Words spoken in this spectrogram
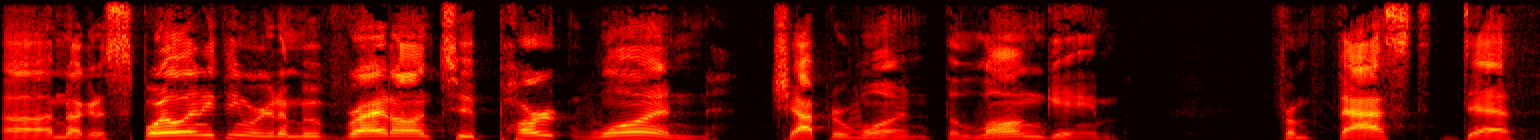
Uh, I'm not going to spoil anything. We're going to move right on to part one chapter one, the long game, from fast death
